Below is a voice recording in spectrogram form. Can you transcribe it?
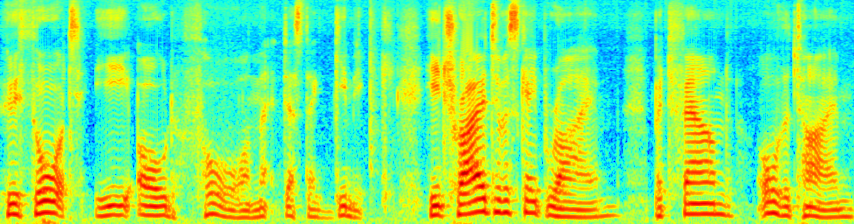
who thought ye old form just a gimmick. He tried to escape rhyme, but found all the time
